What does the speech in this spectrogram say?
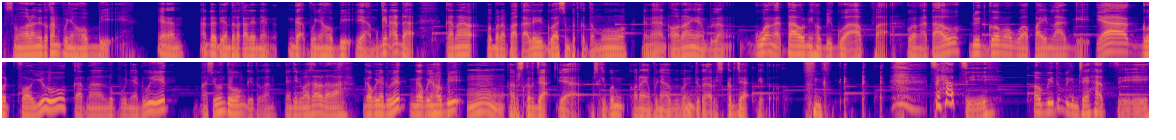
semua orang itu kan punya hobi, ya kan? Ada di antara kalian yang nggak punya hobi, ya mungkin ada. Karena beberapa kali gue sempat ketemu dengan orang yang bilang, gue nggak tahu nih hobi gue apa, gue nggak tahu duit gue mau gue apain lagi. Ya good for you karena lu punya duit, masih untung gitu kan. Yang jadi masalah adalah nggak punya duit, nggak punya hobi, hmm, harus kerja. Ya meskipun orang yang punya hobi pun juga harus kerja gitu. Sehat sih, hobi itu bikin sehat sih.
